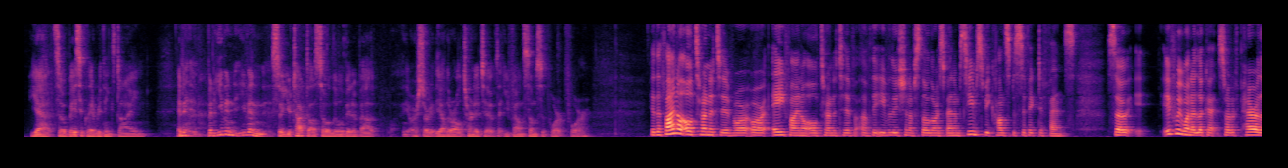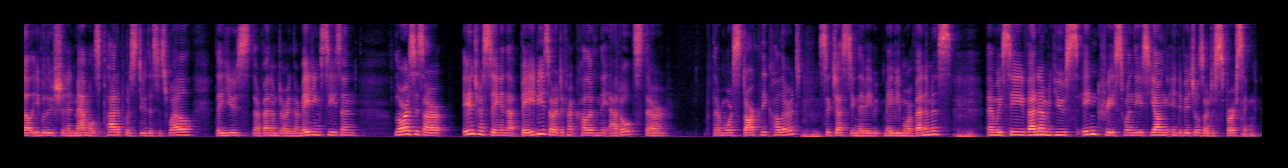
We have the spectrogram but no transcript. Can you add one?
Yeah, so basically everything's dying. And it, but even even so you talked also a little bit about or sorry, the other alternative that you found some support for. Yeah, the final alternative, or, or a final alternative of the evolution of slow loris venom, seems to be conspecific defense. So, if we want to look at sort of parallel evolution in mammals, platypus do this as well. They use their venom during their mating season. Lorises are interesting in that babies are a different color than the adults. They're they're more starkly colored, mm-hmm. suggesting they may be, may be more venomous. Mm-hmm. And we see venom use increase when these young individuals are dispersing.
